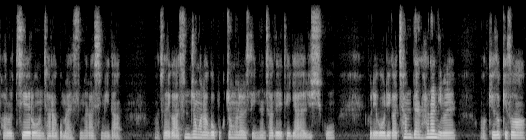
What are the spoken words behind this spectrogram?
바로 지혜로운 자라고 말씀을 하십니다. 어, 저희가 순종을 하고 복종을 할 수 있는 자들이 되게 하여 주시고 그리고 우리가 참된 하나님을 어, 계속해서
